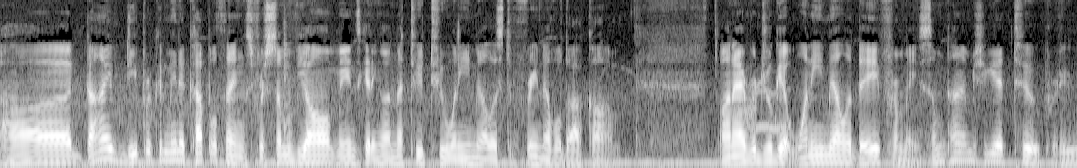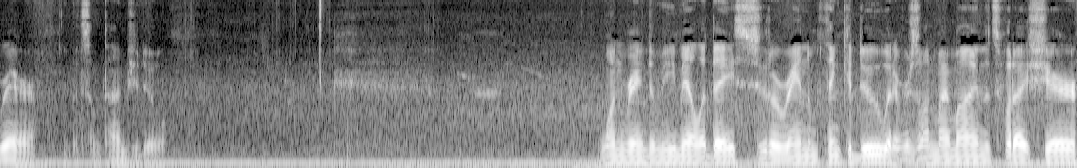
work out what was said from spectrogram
Uh, dive deeper could mean a couple things. For some of y'all, it means getting on the 221 email list at freeneville.com. On average, you'll get one email a day from me. Sometimes you get two, pretty rare, but sometimes you do. One random email a day, pseudo random thing to do, whatever's on my mind, that's what I share.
